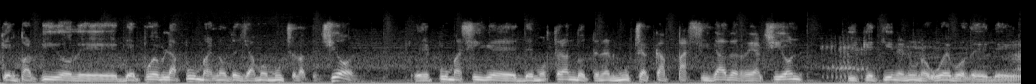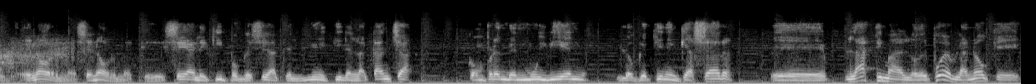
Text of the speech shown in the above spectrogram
que el partido de, de Puebla Pumas no te llamó mucho la atención eh, Puma sigue demostrando tener mucha capacidad de reacción y que tienen unos huevos enormes, enormes. Que sea el equipo que sea que el tire en la cancha, comprenden muy bien lo que tienen que hacer. Eh, lástima lo del Puebla, ¿no? Que,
